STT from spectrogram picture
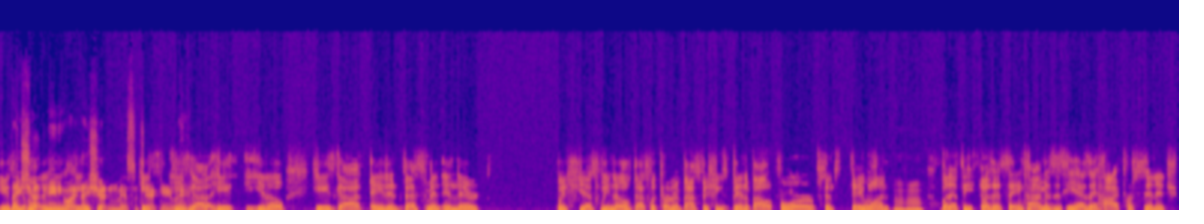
you they think shouldn't it, anyway. he- they shouldn't miss a check he's, anyway. he's got a, he you know he's got an investment in there which yes we know that's what tournament bass fishing's been about for since day one hmm but at the at the same time is, is he has a high percentage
